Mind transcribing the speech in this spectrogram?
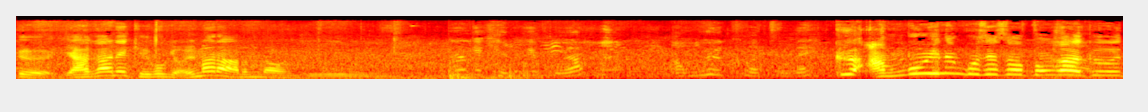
그 야간의 계곡이 얼마나 아름다운지 여기 계곡이 보여? 안 보일 것 같은데? 그 안 보이는 곳에서 뭔가 그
